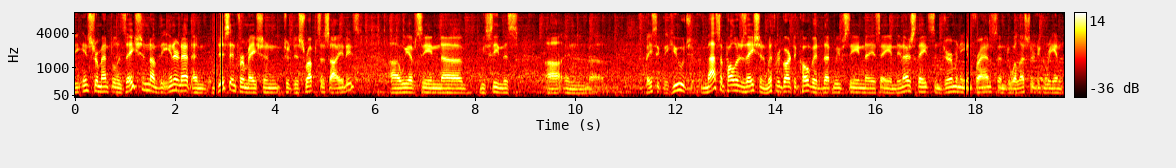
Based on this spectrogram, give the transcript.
the instrumentalization of the internet and disinformation to disrupt societies. Uh, we have seen uh, we've seen this uh, in uh, basically huge, massive polarization with regard to COVID that we've seen, uh, say, in the United States, in Germany, in France, and to a lesser degree in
